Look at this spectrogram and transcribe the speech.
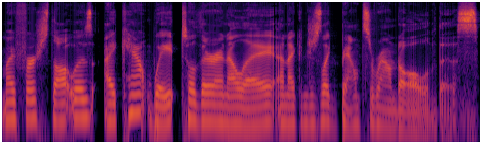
my first thought was, I can't wait till they're in LA and I can just like bounce around to all of this.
